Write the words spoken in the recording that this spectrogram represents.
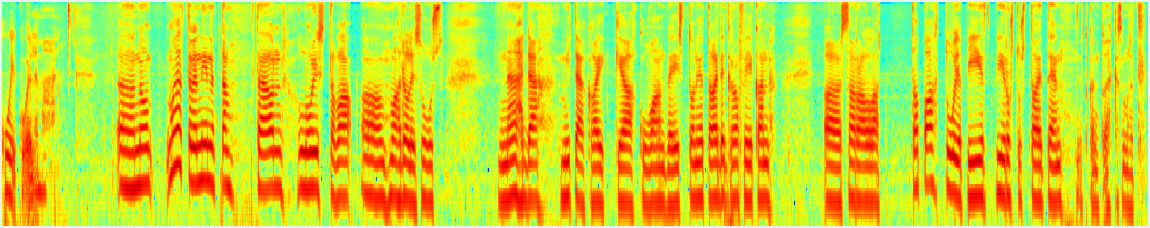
kuikuilemaan? No mä ajattelen niin, että tämä on loistava uh, mahdollisuus nähdä, mitä kaikkea kuvan, veiston ja taidegrafiikan saralla tapahtuu ja piir- piirustustaiteen, jotka nyt on ehkä semmoiset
